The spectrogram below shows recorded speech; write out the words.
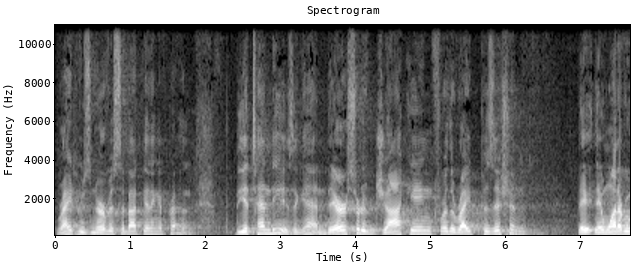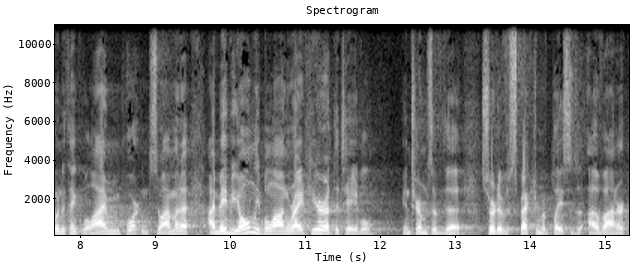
right, who's nervous about getting a present. The attendees, again, they're sort of jockeying for the right position. They, they want everyone to think, well, I'm important, so I'm going to, I maybe only belong right here at the table in terms of the sort of spectrum of places of honor,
